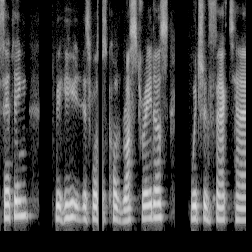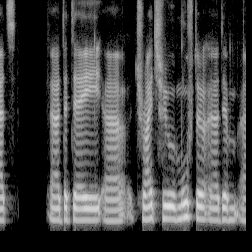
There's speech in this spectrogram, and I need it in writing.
setting. He this was called Rust Raiders, which in fact had uh, that they uh, tried to move the uh, the uh,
